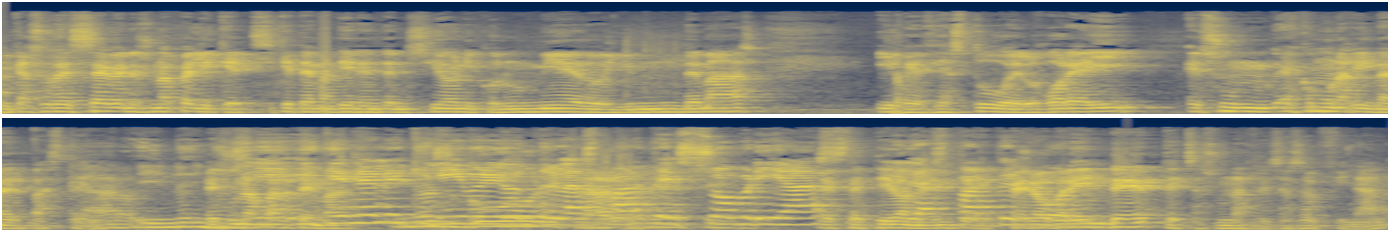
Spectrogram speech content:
En caso de Seven es una peli que sí que te mantiene en tensión y con un miedo y un demás. Y lo que decías tú, el gore ahí es un es como una guinda del pastel. Claro, y no- es una Y, parte y más. tiene el no equilibrio gore, entre las claro, partes sí. sobrias y las partes pero gore. Brain Dead te echas unas risas al final.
